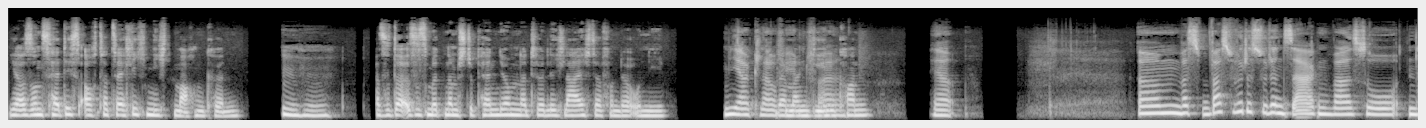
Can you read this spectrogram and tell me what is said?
Ja, sonst hätte ich es auch tatsächlich nicht machen können. Mhm. Also da ist es mit einem Stipendium natürlich leichter von der Uni, Ja, klar, auf wenn jeden man Fall. gehen kann. Ja. Ähm, was, was würdest du denn sagen, war so ein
